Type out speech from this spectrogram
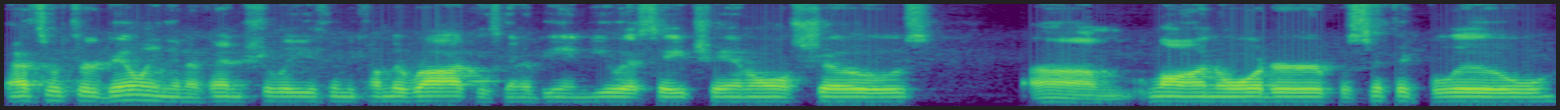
that's what they're doing. And eventually he's going to become The Rock. He's going to be in USA Channel shows, um, Law and Order, Pacific Blue.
